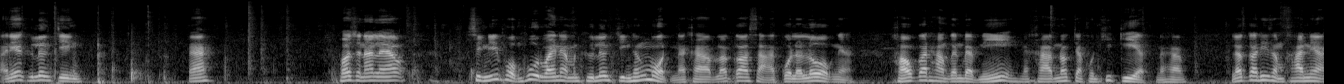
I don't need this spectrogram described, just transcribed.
อันนี้คือเรื่องจริงนะ เพราะฉะนั้นแล้วสิ่งที่ผมพูดไว้เนี่ยมันคือเรื่องจริงทั้งหมดนะครับ แล้วก็สากลโลกเนี่ยเขาก็ทำกันแบบนี้นะครับ นอกจากคนขี้เกียจนะครับ แล้วก็ที่สำคัญเนี่ย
